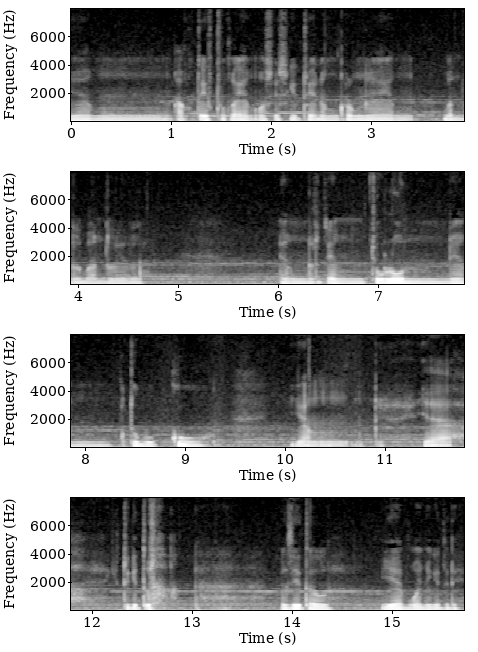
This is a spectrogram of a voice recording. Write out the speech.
yang aktif tuh kayak yang osis gitu ya nongkrong ya yang bandel-bandel itu. Yang nerd yang culun yang kutu buku yang ya gitu gitulah pasti tahu lah. Ya pokoknya gitu deh.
